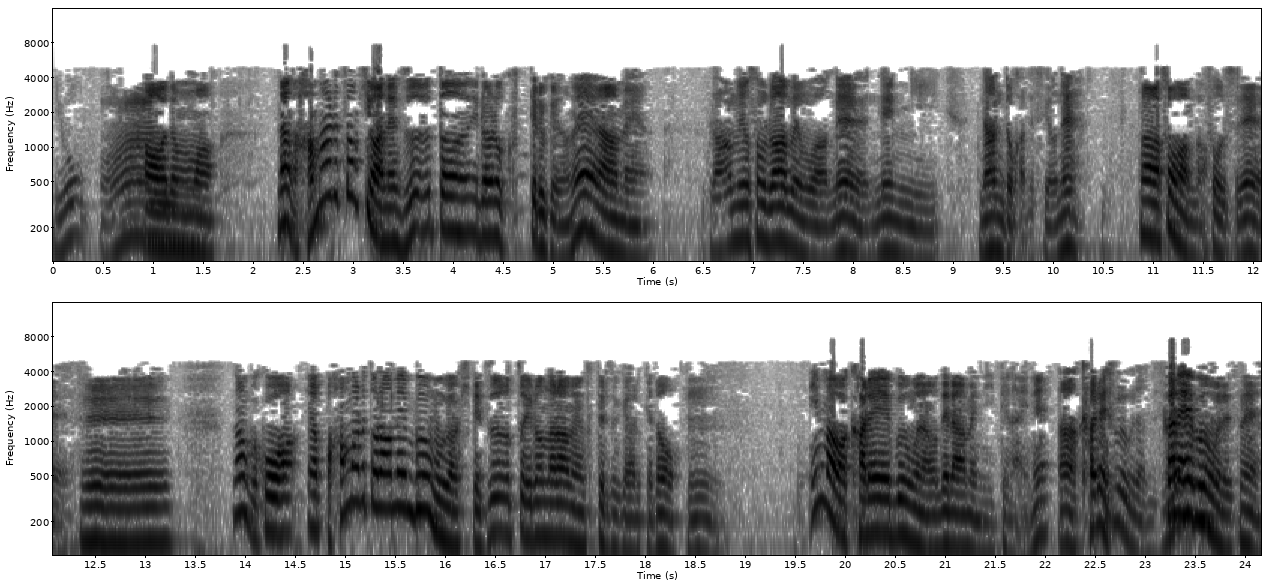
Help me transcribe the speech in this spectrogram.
え。よ、うーんああ、でもまあ、なんかハマるときはね、ずーっといろいろ食ってるけどね、ラーメン。ラーメン屋さんのラーメンはね、年に何度かですよね。ああ、そうなんだ。そうですね。へえ。なんかこう、やっぱハマるとラーメンブームが来てずーっといろんなラーメン食ってるときあるけど、うん。今はカレーブームなのでラーメンに行ってないね。ああ、カレーブームなんですね。カレーブームですね。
